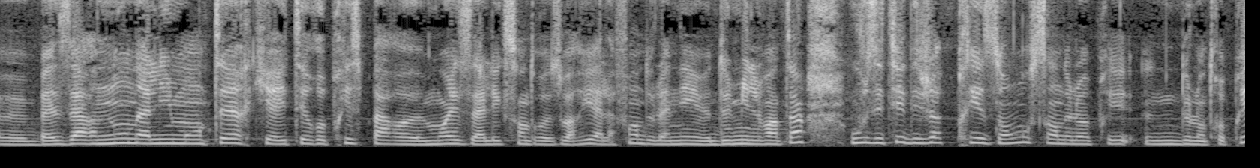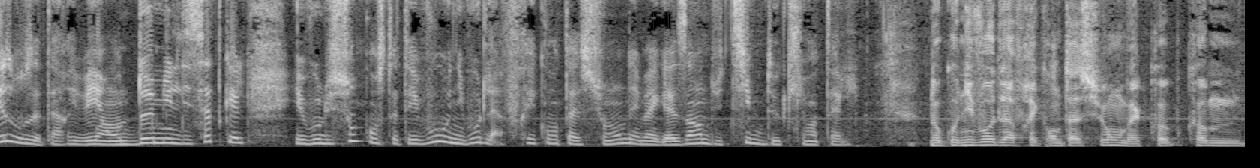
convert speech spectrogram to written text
euh, bazar non alimentaire qui a été reprise par euh, Moise Alexandre Zoiri à la fin de l'année 2021. Euh, vous étiez déjà présent au sein de l'entreprise, vous êtes arrivé en 2017. Quelle évolution constatez-vous au niveau de la fréquentation des magasins, du type de clientèle? Donc au niveau de la fréquentation, bah, comme,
